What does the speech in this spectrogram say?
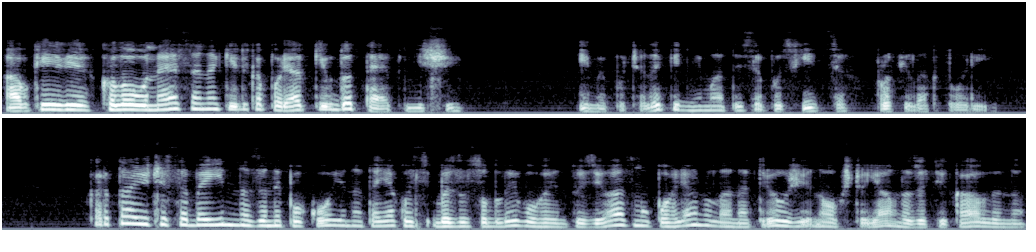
А в Києві клоунеси на кілька порядків дотепніші. І ми почали підніматися по східцях профілакторії. Картаючи себе, Інна занепокоєна та якось без особливого ентузіазму поглянула на трьох жінок, що явно зацікавлено,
